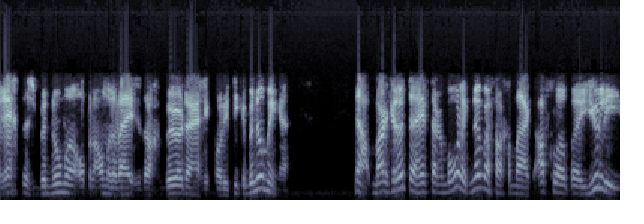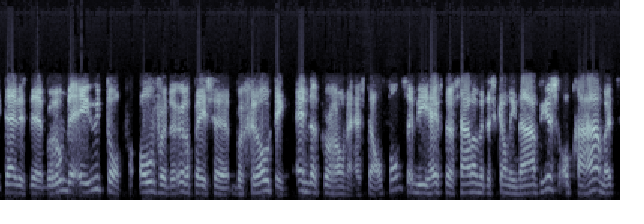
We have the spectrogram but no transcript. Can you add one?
rechters benoemen op een andere wijze dan gebeurde eigenlijk politieke benoemingen. Nou, Mark Rutte heeft daar een behoorlijk nummer van gemaakt afgelopen juli tijdens de beroemde EU-top over de Europese begroting en het coronaherstelfonds. En die heeft er samen met de Scandinaviërs op gehamerd.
